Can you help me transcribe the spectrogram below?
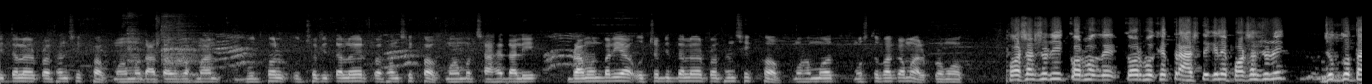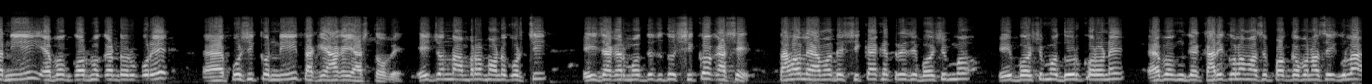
বিদ্যালয়ের প্রধান শিক্ষক মোহাম্মদ আতাউর রহমান বুধল উচ্চ বিদ্যালয়ের প্রধান শিক্ষক মোহাম্মদ শাহেদ আলী, ব্রাহ্মণবাড়িয়া উচ্চ বিদ্যালয়ের প্রধান শিক্ষক মোহাম্মদ মোস্তফা কামাল প্রমুখ। প্রশাসনিক কর্ম, কর্মক্ষেত্রে আসতে গেলে প্রশাসনিক যোগ্যতা নিয়েই এবং কর্মকাণ্ডের উপরে প্রশিক্ষণ নিয়েই তাকে আগে আসতে হবে। এই জন্য আমরা মনে করছি, এই জায়গার মধ্যে যদি শিক্ষক আসে, তাহলে আমাদের শিক্ষা ক্ষেত্রে যে বৈষম্য, এই বৈষম্য দূরকরণে এবং যে কারিকুলাম আছে, প্রজ্ঞাপন আছে, এগুলা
